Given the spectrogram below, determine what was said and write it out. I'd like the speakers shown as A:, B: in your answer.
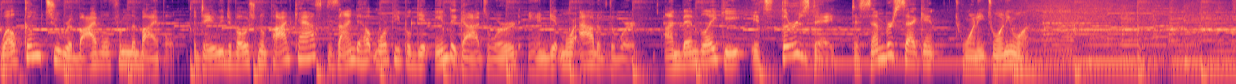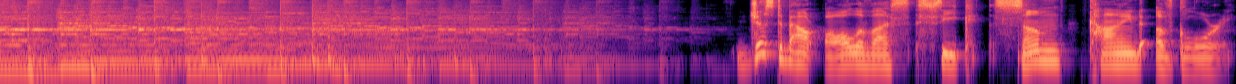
A: Welcome to Revival from the Bible, a daily devotional podcast designed to help more people get into God's Word and get more out of the Word. I'm Ben Blakey. It's Thursday, December 2nd, 2021. Just about all of us seek some kind of glory.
